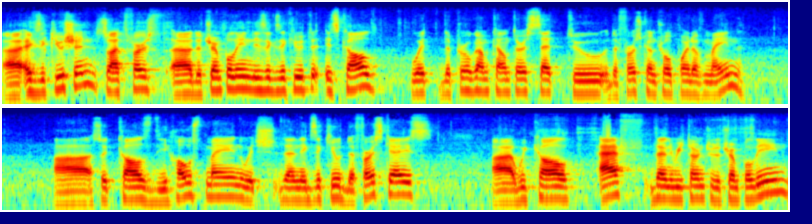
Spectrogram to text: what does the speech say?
uh, execution. So at first, uh, the trampoline is executed, is called with the program counter set to the first control point of main. Uh, so it calls the host main, which then execute the first case. Uh, we call f, then return to the trampoline,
